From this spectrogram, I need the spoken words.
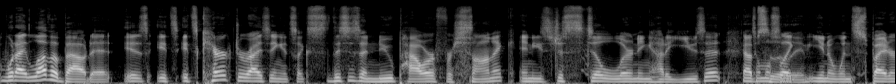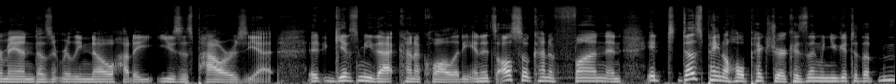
what i love about it is it's it's characterizing it's like this is a new power for sonic and he's just still learning how to use it. It's almost like you know when spider-man doesn't really know how to use his powers yet. It gives me that kind of quality and it's also kind of fun and it does paint a whole picture because then when you get to the mm-hmm.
